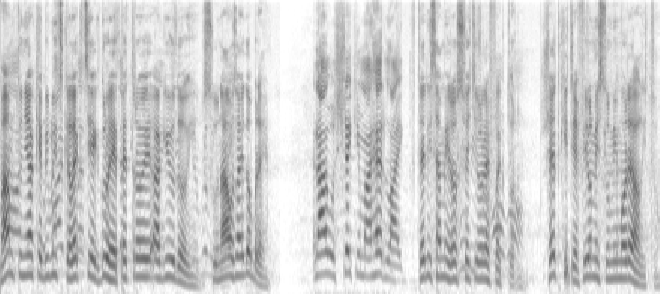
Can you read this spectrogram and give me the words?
mám tu nejaké biblické lekcie k 2. Petrovej a k Judovi. Sú naozaj dobré. Vtedy sa mi rozsvietil reflektor. Všetky tie filmy sú mimo realitu.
